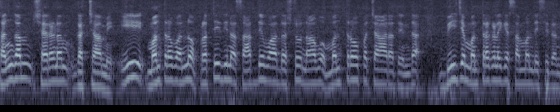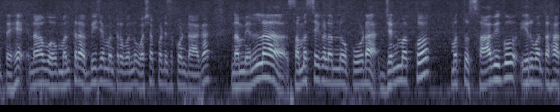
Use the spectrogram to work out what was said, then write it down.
ಸಂಗಂ ಶರಣಂ ಗಚ್ಚಾಮಿ ಈ ಮಂತ್ರವನ್ನು ಪ್ರತಿದಿನ ಸಾಧ್ಯವಾದಷ್ಟು ನಾವು ಮಂತ್ರೋಪಚಾರದಿಂದ, ಬೀಜ ಮಂತ್ರಗಳಿಗೆ ಸಂಬಂಧಿಸಿದಂತೆಯೇ ನಾವು ಮಂತ್ರ, ಬೀಜ ಮಂತ್ರವನ್ನು ವಶಪಡಿಸಿಕೊಂಡಾಗ ನಮ್ಮೆಲ್ಲ ಸಮಸ್ಯೆಗಳನ್ನು ಕೂಡ ಜನ್ಮಕ್ಕೂ ಮತ್ತು ಸಾವಿಗೂ ಇರುವಂತಹ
